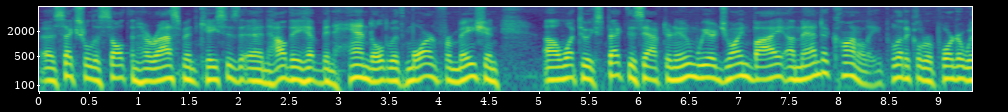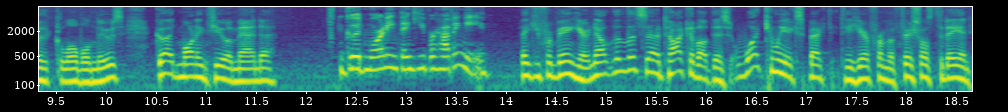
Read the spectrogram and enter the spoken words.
uh, sexual assault and harassment cases and how they have been handled. With more information on what to expect this afternoon, we are joined by Amanda Connolly, political reporter with Global News. Good morning to you, Amanda. Good morning. Thank you for having me. Thank you for being here. Now, let's uh, talk about this. What can we expect to hear from officials today? And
